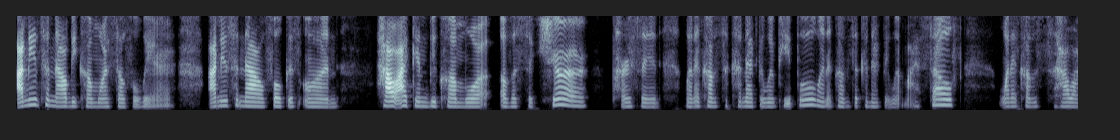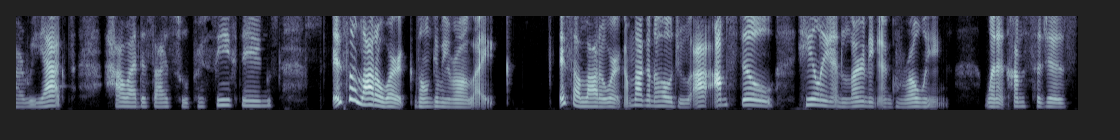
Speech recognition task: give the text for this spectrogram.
I need to now become more self aware. I need to now focus on how I can become more of a secure person when it comes to connecting with people, when it comes to connecting with myself, when it comes to how I react, how I decide to perceive things. It's a lot of work, don't get me wrong. Like, it's a lot of work. I'm not gonna hold you. I, I'm still healing and learning and growing when it comes to just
